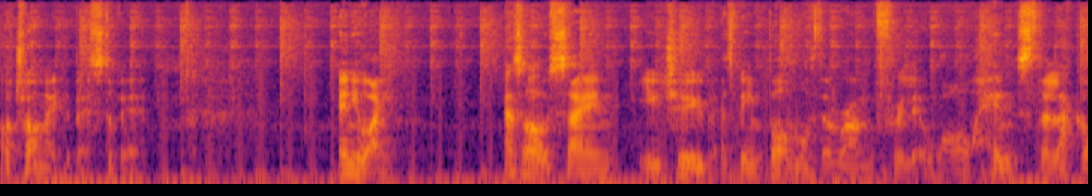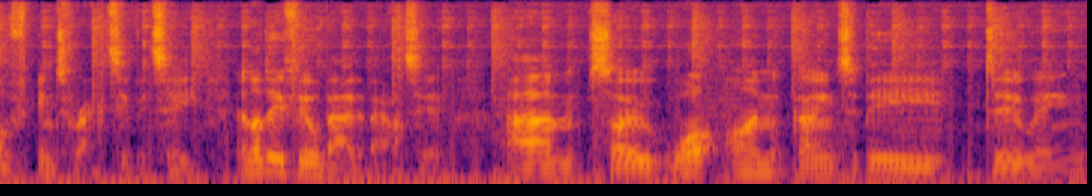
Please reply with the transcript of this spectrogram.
I'll try and make the best of it. Anyway, as I was saying, YouTube has been bottom of the rung for a little while, hence the lack of interactivity, and I do feel bad about it. Um, so what I'm going to be doing,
